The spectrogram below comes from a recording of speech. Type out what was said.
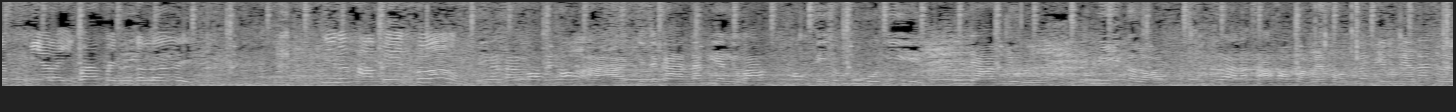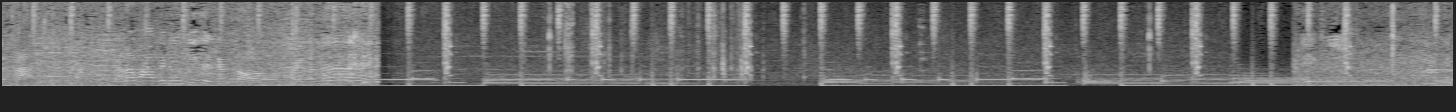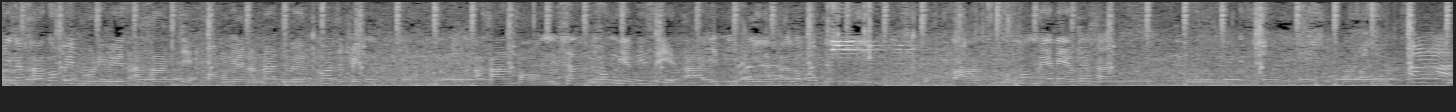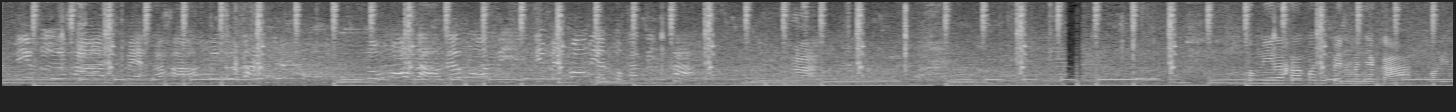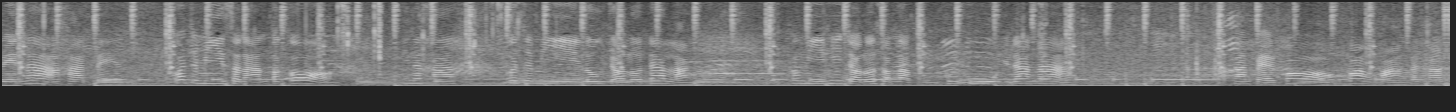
จะมีอะไรอีกบ้างไปดูกันเลย นี่นะคะเป็นห้อง เรียนหรือว่าห้องสีชมพูที่คุณยามอยู่ ตรงนี้ตลอดเพื่อรักษาความปลอดภัยของนักเรียนโรงเรียนน่าจเจริญค่ะ แล้วเราพาไปดูที่อื่นกันต่อไปกันเลยนี่นะคะก็เป็นบริเวณอาคารเจ็ดของโรงเรียนอำนาจเจริญก็จะเป็น ของชั้นห้องเรียนพิเศษอ่า MEP นะคะ แล้วก็จะมีอ่าห้องแนะแนวด้วยค่ะค่ะนี่คืออาคาร8นะคะ เป็นอาคารเรียนของน้องม .3 และม .4 ที่เป็นห้องเรียนปกติค่ะค่ะ ตรงนี้นะคะก็จะเป็นบรรยากาศบริเวณหน้าอาคารแปดก็จะมีสนามตะกร้อนี่นะคะ ก็จะมีโรงจอดรถด้านหลัง ก็มีที่จอดรถสำหรับคุณครูอยู่ด้านหน้า อาคารแปดก็กว้างขวางนะคะ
